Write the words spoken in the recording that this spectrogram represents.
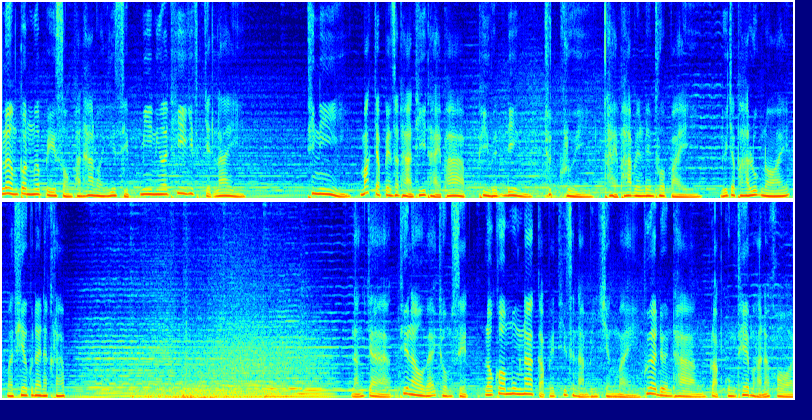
เริ่มต้นเมื่อปี 2520 มีเนื้อที่ 27 ไร่ ที่นี่มักจะเป็นสถานที่ถ่ายภาพพรีเวดดิ้งชุดคุย ถ่ายภาพเล่นๆทั่วไป หรือจะพาลูกน้อยมาเที่ยวก็ได้นะครับ หลังจากที่เราแวะชมเสร็จ เราก็มุ่งหน้ากลับไปที่สนามบินเชียงใหม่ เพื่อเดินทางกลับกรุงเทพมหานคร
